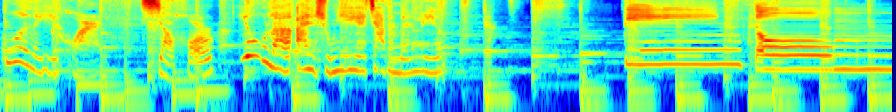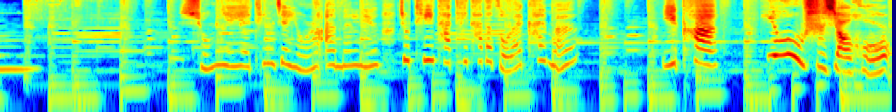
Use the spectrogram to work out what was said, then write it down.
过了一会儿，小猴又来按熊爷爷家的门铃，叮咚。熊爷爷听见有人按门铃，就踢踏踢踏的走来开门。一看，又是小猴。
